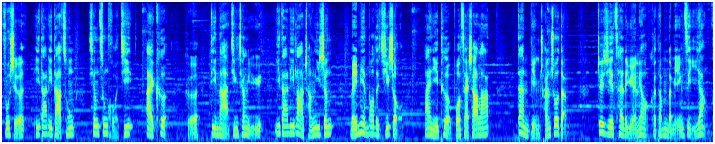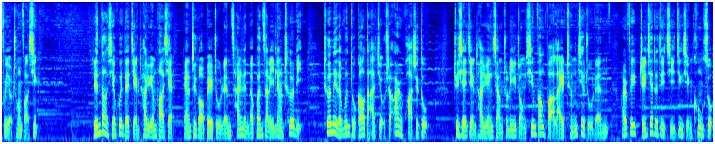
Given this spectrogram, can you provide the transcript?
福蛇、意大利大葱、香葱火鸡、艾克。和蒂娜金枪鱼、意大利腊肠医生、没面包的骑手、安妮特菠菜沙拉、蛋饼传说等，这些菜的原料和他们的名字一样富有创造性。人道协会的检查员发现，两只狗被主人残忍地关在了一辆车里，车内的温度高达九十二华氏度。这些检查员想出了一种新方法来惩戒主人，而非直接的对其进行控诉。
